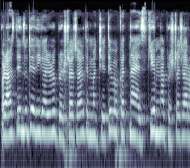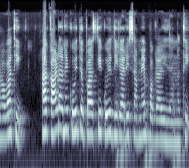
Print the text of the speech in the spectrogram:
પણ આજ દિન સુધી અધિકારીઓનો ભ્રષ્ટાચાર તેમજ જે તે વખતના એસડીએમના ભ્રષ્ટાચાર હોવાથી આ કાર્ડ અને કોઈ તપાસ કે કોઈ અધિકારી સામે પગલાં લીધા નથી.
